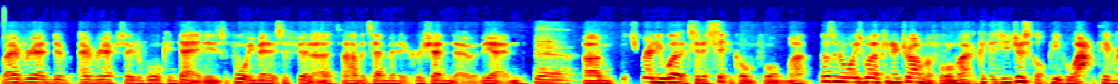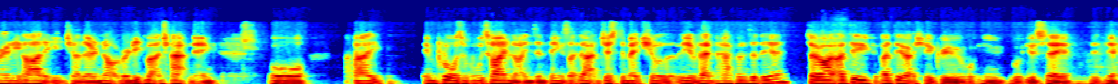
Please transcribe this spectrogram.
Well, every end of every episode of Walking Dead is 40 minutes of filler to have a 10 minute crescendo at the end yeah. um, which really works in a sitcom format. Doesn't always work in a drama format because you just got people acting really hard at each other and not really much happening, or like implausible timelines and things like that, just to make sure that the event happens at the end. So I, I do, I do actually agree with what you what you're saying. Yeah,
